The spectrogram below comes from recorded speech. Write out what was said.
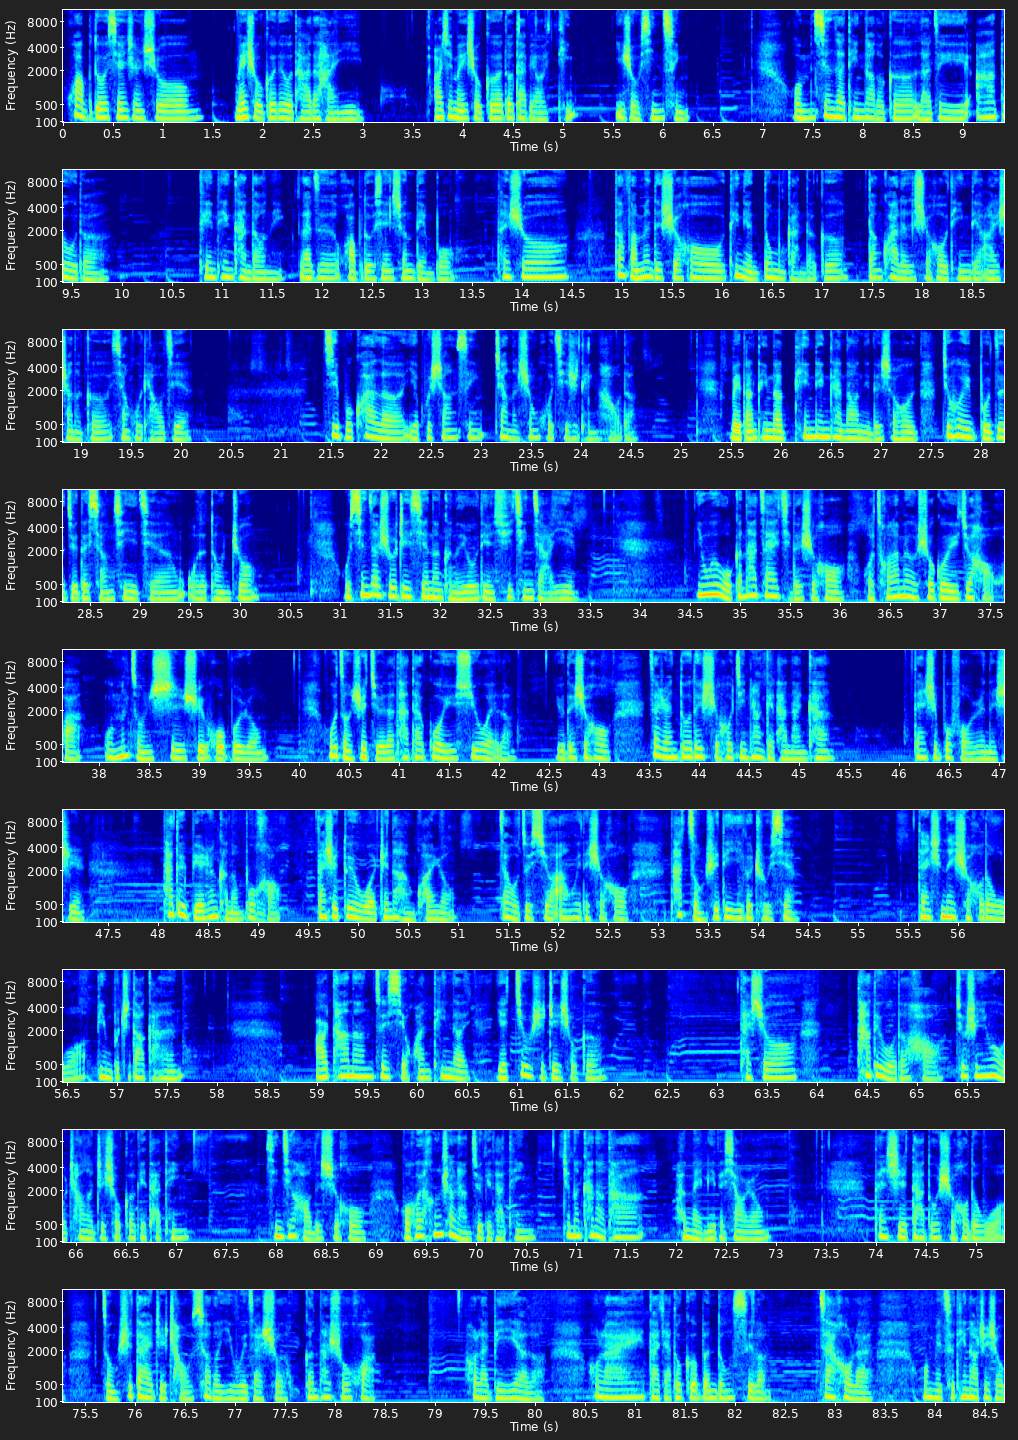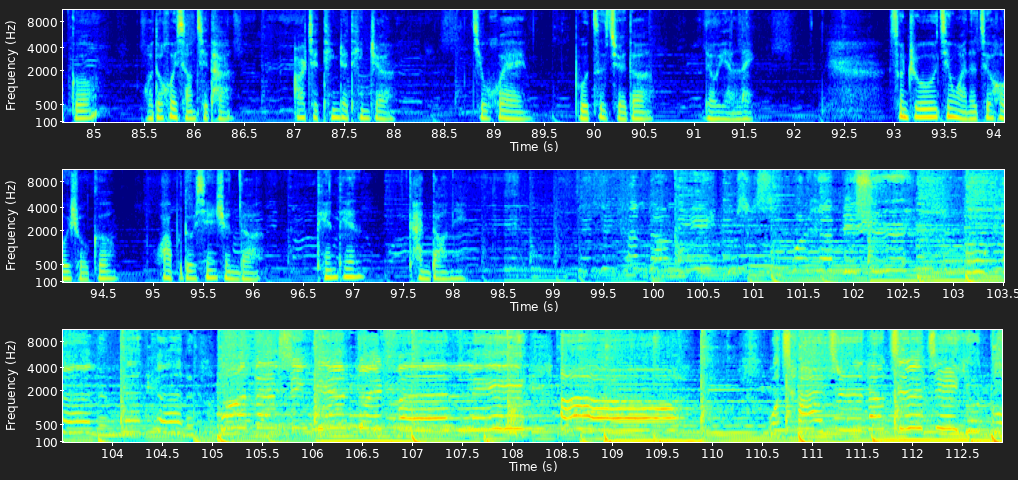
话不多，先生说，每首歌都有它的含义，而且每首歌都代表听一首心情。我们现在听到的歌来自于阿杜的《天天看到你》，来自话不多先生点播。他说，当烦闷的时候听点动感的歌，当快乐的时候听点哀伤的歌，相互调节，既不快乐也不伤心，这样的生活其实挺好的。每当听到“天天看到你”的时候，就会不自觉地想起以前我的同桌。我现在说这些呢，可能有点虚情假意。因为我跟他在一起的时候，我从来没有说过一句好话，我们总是水火不容。我总是觉得他太过于虚伪了，有的时候在人多的时候经常给他难堪。但是不否认的是，他对别人可能不好，但是对我真的很宽容。在我最需要安慰的时候，他总是第一个出现。但是那时候的我并不知道感恩，而他呢，最喜欢听的也就是这首歌。他说，他对我的好就是因为我唱了这首歌给他听。心情好的时候，我会哼上两句给他听，就能看到他很美丽的笑容。但是大多时候的我，总是带着嘲笑的意味在说跟他说话。后来毕业了，后来大家都各奔东西了，再后来，我每次听到这首歌。我都会想起他，而且听着听着，就会不自觉的流眼泪。送出今晚的最后一首歌，话不多先生的《天天看到你》。我担心面对分离，我才知道自己有多。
